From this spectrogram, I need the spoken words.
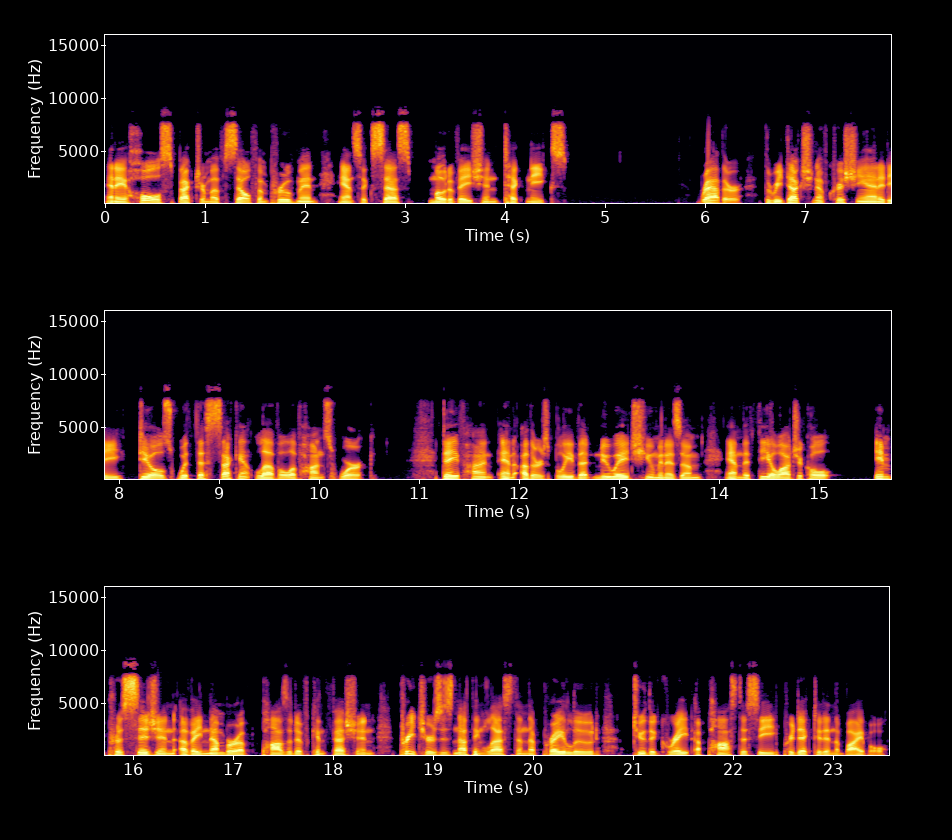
and a whole spectrum of self improvement and success motivation techniques. Rather, the reduction of Christianity deals with the second level of Hunt's work Dave Hunt and others believe that New Age humanism and the theological imprecision of a number of positive confession preachers is nothing less than the prelude to the great apostasy predicted in the Bible.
